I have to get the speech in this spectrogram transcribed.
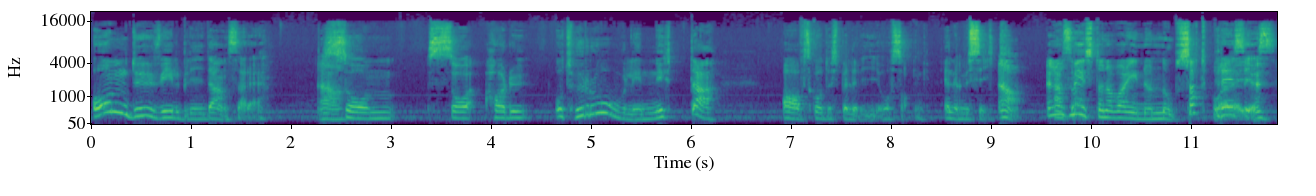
om du vill bli dansare Ja. så, så har du otrolig nytta av skådespeleri och sång eller musik. Ja, eller Alltså, åtminstone har varit inne och nosat på det ju. Precis.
